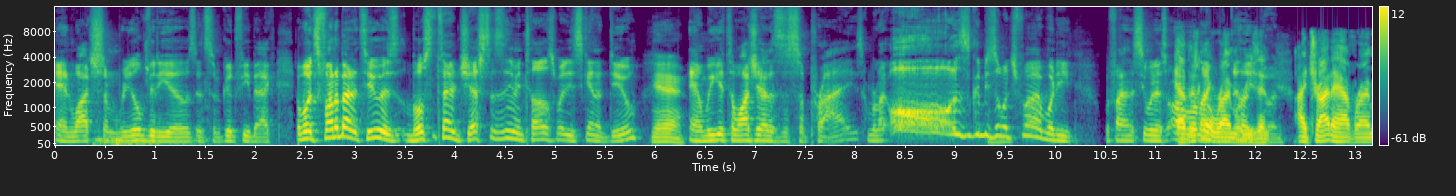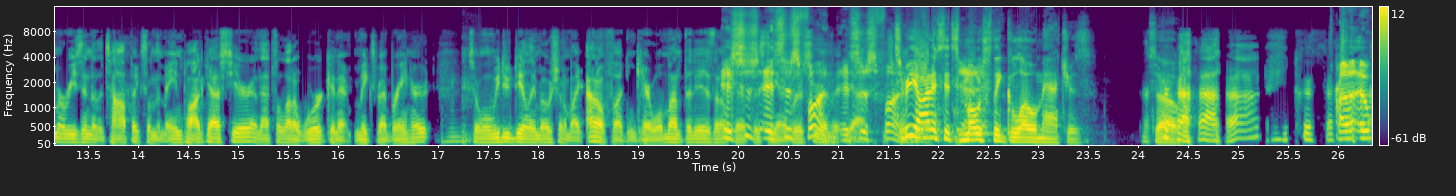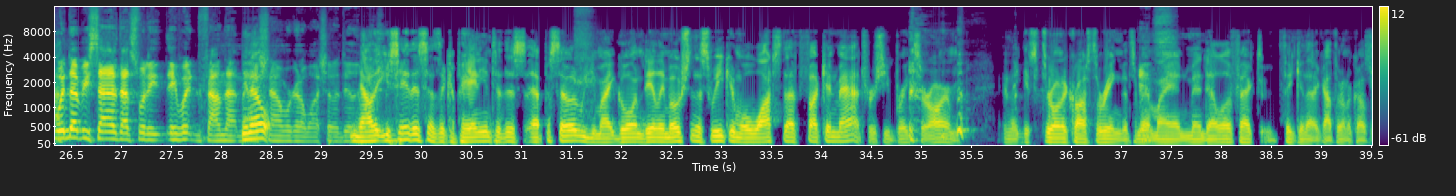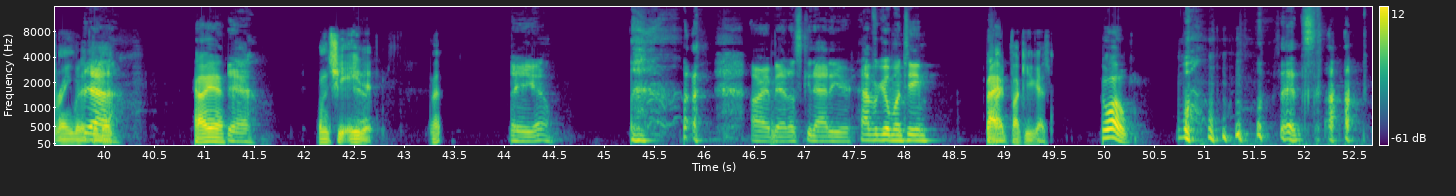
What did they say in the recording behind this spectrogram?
and watch some real videos and some good feedback. And what's fun about it too is most of the time Jess doesn't even tell us what he's gonna do. Yeah. And we get to watch it as a surprise. And we're like, oh, this is gonna be so much fun when he we finally see what it is. Or Yeah, there's no what rhyme or hell are you reason. I try to have rhyme or reason to the topics on the main podcast here, and that's a lot of work, and it makes my brain hurt. So when we do Daily Motion, I'm like, I don't fucking care what month it is. I don't It's care just the it's just fun. it. It's Yeah. just fun. to be honest, it's Yeah. mostly glow matches. So Uh, wouldn't that be sad if that's what he they went and found that match? You know, now we're gonna watch it on daily. now that you say this as a companion to this episode, you might go on Daily Motion this week, and we'll watch that fucking match where she breaks her arm and it gets thrown across the ring. That's my my Mandela effect, thinking that it got thrown across the ring, but it yeah, didn't. Hell yeah. yeah. And she ate it. What? There you go. All right, man. Let's get out of here. Have a good one, team. All right, fuck you guys. Whoa. Then stop.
